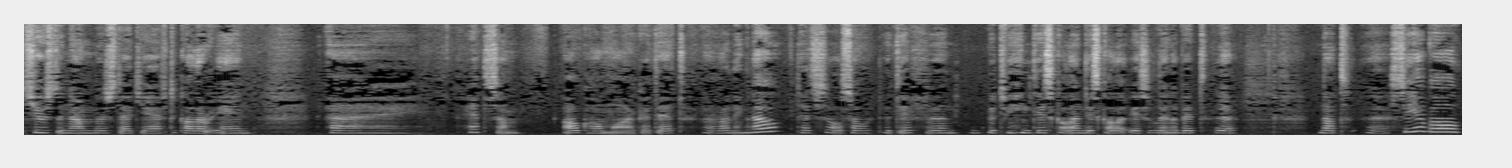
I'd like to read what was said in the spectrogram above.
choose the numbers that you have to color in. I had some alcohol marker that are running low. That's also the difference between this color and this color is a little bit uh, not uh, seeable,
